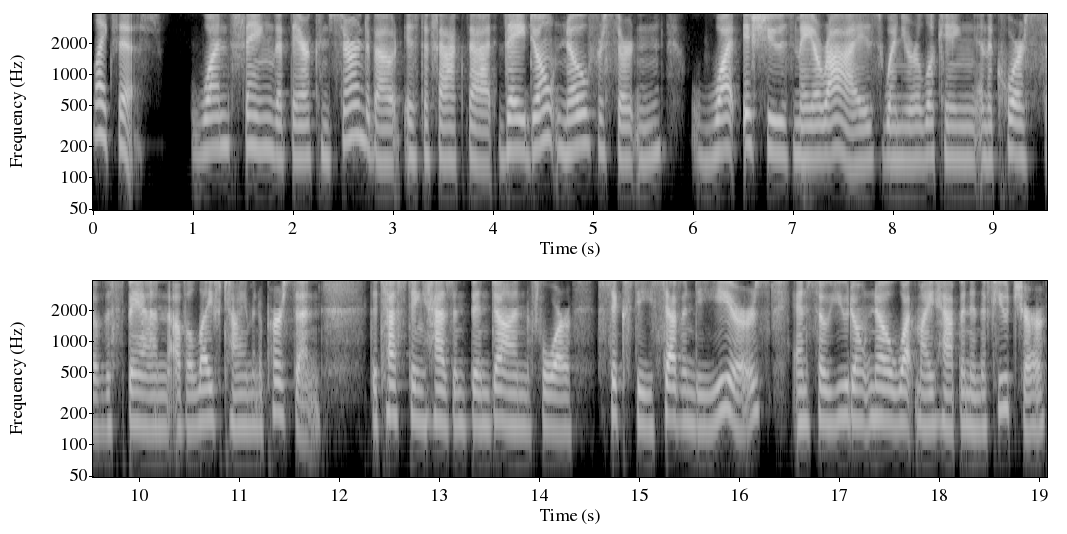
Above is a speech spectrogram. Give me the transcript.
like this. One thing that they're concerned about is the fact that they don't know for certain what issues may arise when you're looking in the course of the span of a lifetime in a person. The testing hasn't been done for 60, 70 years, and so you don't know what might happen in the future.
